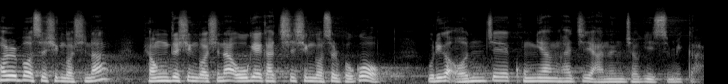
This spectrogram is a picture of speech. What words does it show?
헐벗으신 것이나 병 드신 것이나 옥에 갇히신 것을 보고 우리가 언제 공양하지 않은 적이 있습니까?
